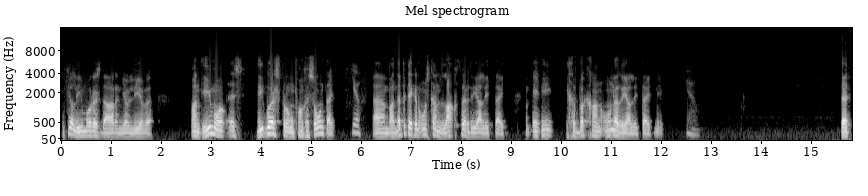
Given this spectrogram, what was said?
Hoeveel humor is daar in jou lewe? Want humor is die oorsprong van gesondheid. Ja. Ehm um, want dit beteken ons kan lag vir realiteit en nie gebuk gaan onder realiteit nie. Ja. dat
